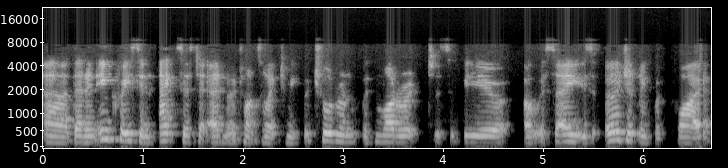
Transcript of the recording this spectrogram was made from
uh, that an increase in access to adenotonsillectomy for children with moderate to severe OSA is urgently required.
